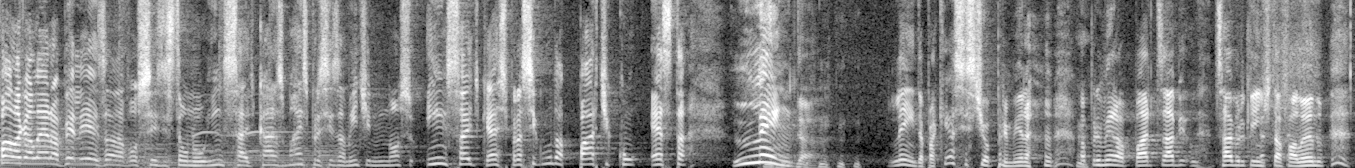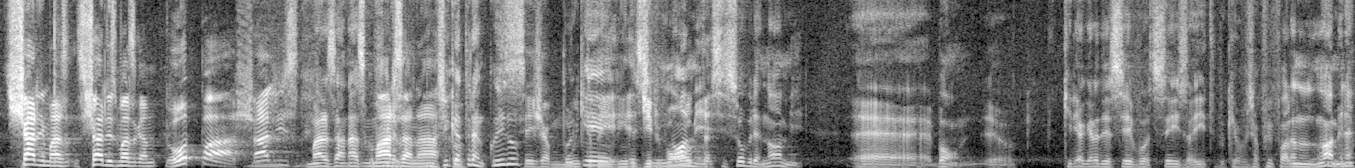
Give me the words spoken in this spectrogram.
Fala galera, beleza? Vocês estão no Inside Cars, mais precisamente no nosso Insidecast para a segunda parte com esta lenda. Lenda, para quem assistiu a primeira, a primeira parte, sabe, sabe do que a gente está falando. Charles, Mas, Charles Masgan... Opa! Charles Marzanasco. Marzanasco. Fica tranquilo. Seja muito bem-vindo esse de nome, volta. esse sobrenome, é, bom, eu queria agradecer vocês aí, porque eu já fui falando do nome, né?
